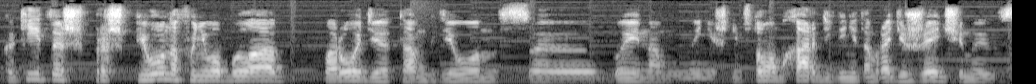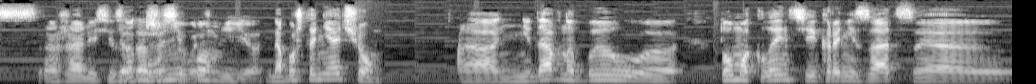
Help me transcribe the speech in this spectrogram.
Какие-то ж про шпионов у него была пародия, там, где он с э, Бэйном нынешним, с Томом Харди, где они там ради женщины сражались и Я даже не помню ее. Да потому что ни о чем. А, недавно был э, Тома Кленси экранизация, э,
